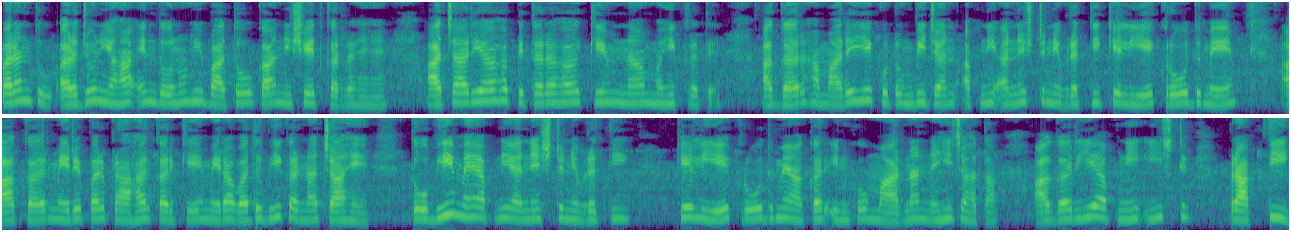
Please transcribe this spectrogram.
परंतु अर्जुन यहाँ इन दोनों ही बातों का निषेध कर रहे हैं। आचार्य पितर किम न मही कृते अगर हमारे ये कुटुंबी जन अपनी अनिष्ट निवृत्ति के लिए क्रोध में आकर मेरे पर प्रहार करके मेरा वध भी करना चाहें तो भी मैं अपनी अनिष्ट निवृत्ति के लिए क्रोध में आकर इनको मारना नहीं चाहता। अगर ये अपनी इष्ट प्राप्ति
